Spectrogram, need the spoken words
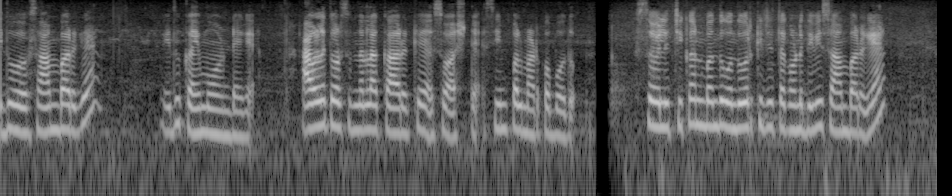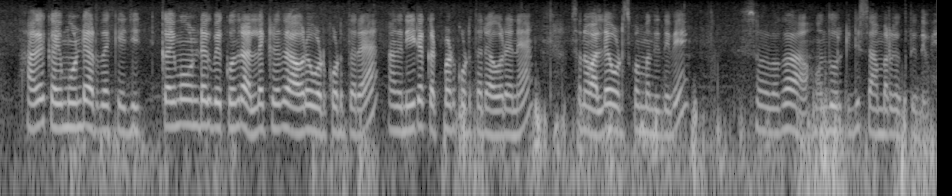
ಇದು ಸಾಂಬಾರಿಗೆ, ಇದು ಕೈ ಉಂಡೆಗೆ ಆವಾಗಲೇ ತೋರಿಸಿದ್ನಲ್ಲ, ಖಾರಕ್ಕೆ ಸೊ ಅಷ್ಟೇ. ಸಿಂಪಲ್ ಮಾಡ್ಕೋಬೋದು. ಸೊ ಇಲ್ಲಿ ಚಿಕನ್ ಬಂದು ಒಂದೂವರೆ ಕೆ ಜಿ ತೊಗೊಂಡಿದ್ದೀವಿ ಸಾಂಬಾರಿಗೆ. ಹಾಗೆ ಕೈಮ ಉಂಡೆ ಅರ್ಧ ಕೆ ಜಿ ಕೈಮ ಉಂಡೆಗೆ ಬೇಕು ಅಂದರೆ ಅಲ್ಲೇ ಕೇಳಿದ್ರೆ ಅವರೇ ಹೊಡ್ಕೊಡ್ತಾರೆ ಅದು ನೀಟಾಗಿ ಕಟ್ ಮಾಡಿಕೊಡ್ತಾರೆ ಅವರೇ ಸೊ ನಾವು ಅಲ್ಲೇ ಹೊಡ್ಸ್ಕೊಂಡು ಬಂದಿದ್ದೀವಿ. ಸೊ ಇವಾಗ ಒಂದೂವರೆ ಕೆ ಜಿ ಸಾಂಬಾರ್ಗೆ ಹಾಕ್ತಿದ್ದೀವಿ.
